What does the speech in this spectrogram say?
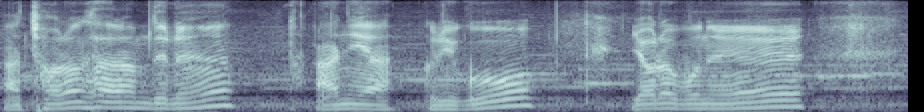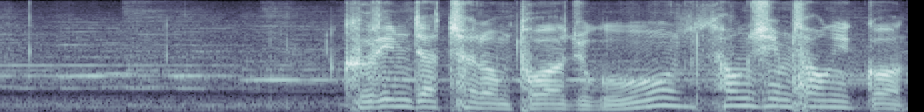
아, 저런 사람들은 아니야. 그리고 여러분을 그림자처럼 도와주고 성심성의껏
